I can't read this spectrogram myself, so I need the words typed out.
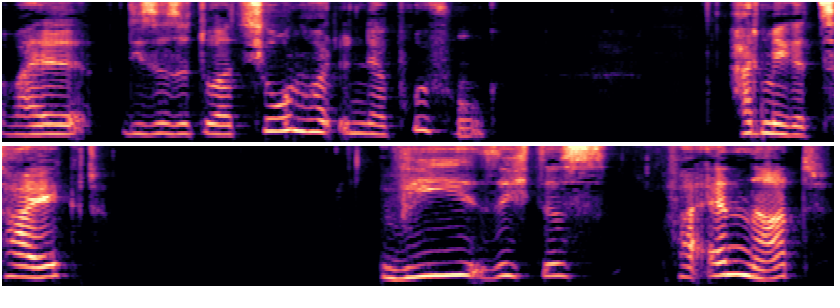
weil diese Situation heute in der Prüfung hat mir gezeigt, wie sich das verändert,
